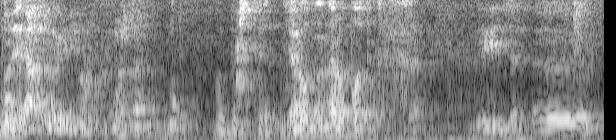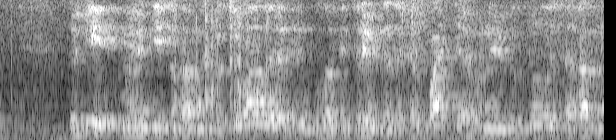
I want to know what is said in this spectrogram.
Ну, якщо, Дякують вам. Можна? ну, вибачте, зроблена робота. Дивіться, е, тоді ми дійсно гарно спрацювали, була підтримка Закарпаття, вони відгукнулися, гарне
